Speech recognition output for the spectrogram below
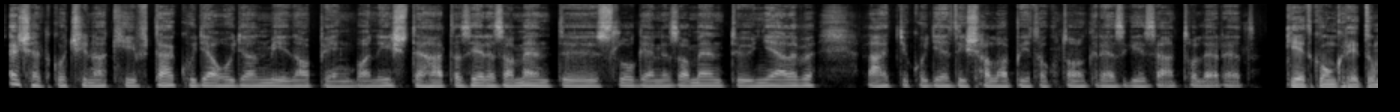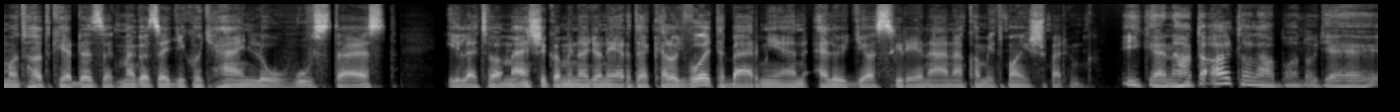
esetkocsinak hívták, ugye ahogyan mi napjainkban is, tehát azért ez a mentő szlogen, ez a mentő nyelv, látjuk, hogy ez is alapítóknak Rezgézától ered. Két konkrétumot hadd kérdezzek meg, az egyik, hogy hány ló húzta ezt, illetve a másik, ami nagyon érdekel, hogy volt-e bármilyen elődje a szirénának, amit ma ismerünk? Igen, hát általában ugye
